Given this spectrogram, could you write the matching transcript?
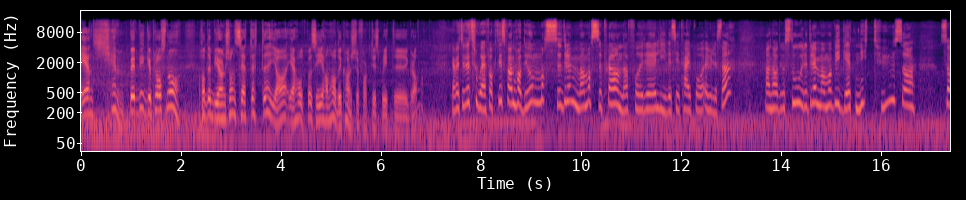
en kjempebyggeplass nå. Hadde Bjørnson sett dette, ja, jeg holdt på å si, han hadde kanskje faktisk blitt eh, glad. Ja, vet du, Det tror jeg faktisk, for han hadde jo masse drømmer, masse planer for eh, livet sitt her på Aulestad. Han hadde jo store drømmer om å bygge et nytt hus. og så,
